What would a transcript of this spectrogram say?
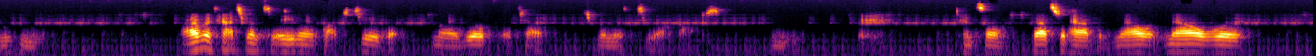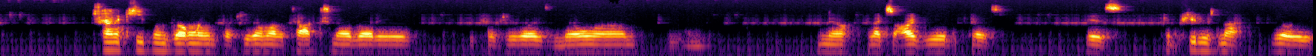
Mm-hmm. I have attachment to alien pops too, but my real attachment is to real pops. And so that's what happened. Now now we're trying to keep him going, but he don't want to talk to nobody because he doesn't know him. Mm-hmm. You know, to argue because his computer's not really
